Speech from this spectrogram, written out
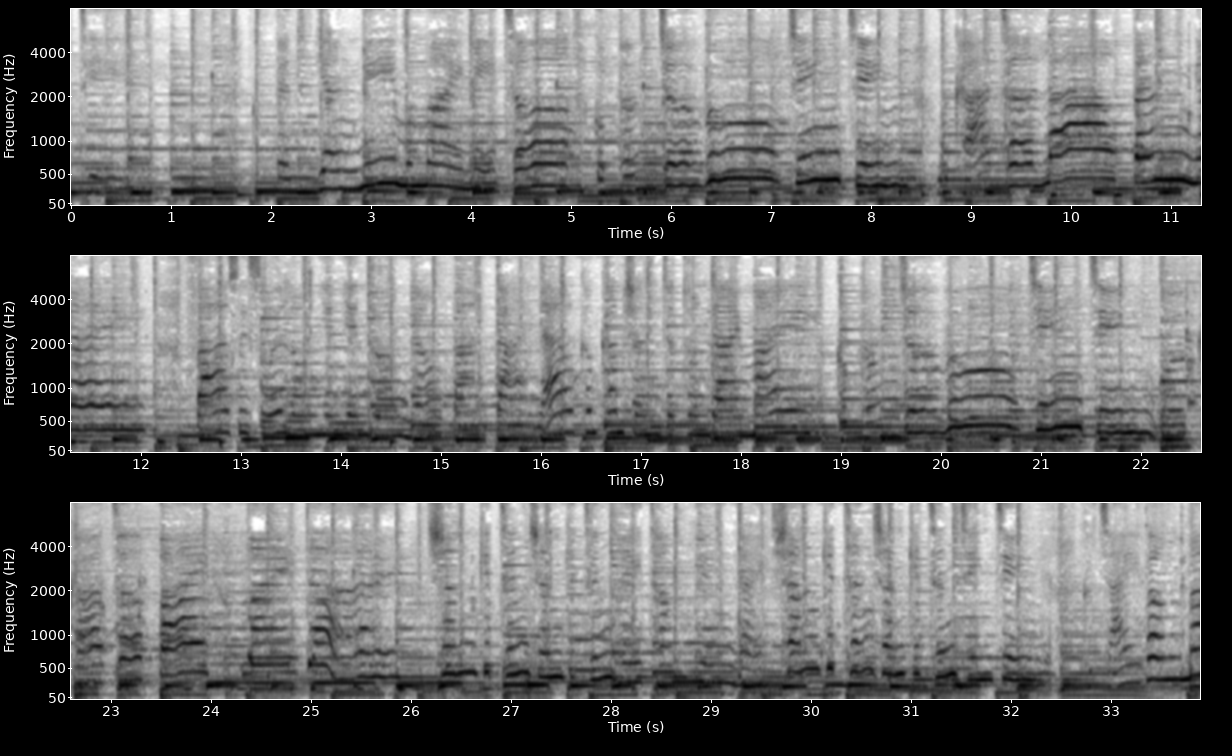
สวยๆลงเย็นๆก็เหงาปางตายแล้วคำคำฉันจะทนได้ไหม ก็เพิ่งจะรู้จริงๆถึงฉันคิดถึงให้ทำยังไง ฉันคิดถึงฉันคิดถึงจริงๆเข้าใจบ้างไหม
